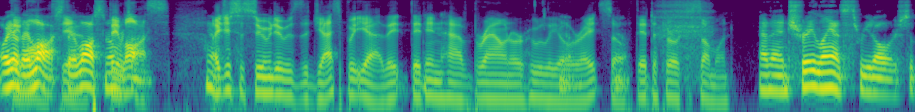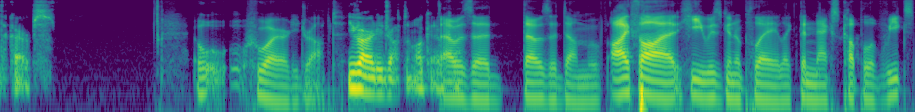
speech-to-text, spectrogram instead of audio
Oh yeah, they, lost. They yeah. lost. in They overtime. lost. Yeah. I just assumed it was the Jets, but yeah, they, they didn't have Brown or Julio, Yeah. right? So Yeah. they had to throw it to someone. And then Trey Lance, three dollars to the Carps. Oh, who I already dropped. You've already dropped them. Okay. That okay. was a that was a dumb move. I thought he was gonna play like the next couple of weeks.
